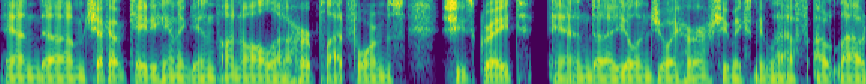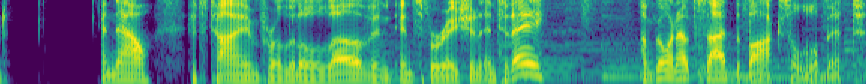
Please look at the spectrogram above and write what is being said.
And um, check out Katie Hannigan on all uh, her platforms. She's great, and uh, you'll enjoy her. She makes me laugh out loud. And now it's time for a little love and inspiration. And today, I'm going outside the box a little bit.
